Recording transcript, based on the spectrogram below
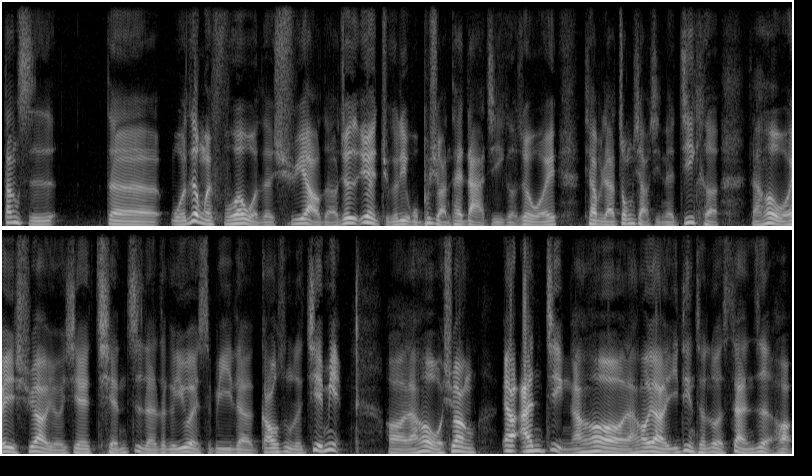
当时。的，我认为符合我的需要的，就是因为举个例，我不喜欢太大的机壳，所以我会挑比较中小型的机壳，然后我会需要有一些前置的这个 USB 的高速的界面，哦，然后我希望要安静，然后然后要一定程度的散热，哈，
